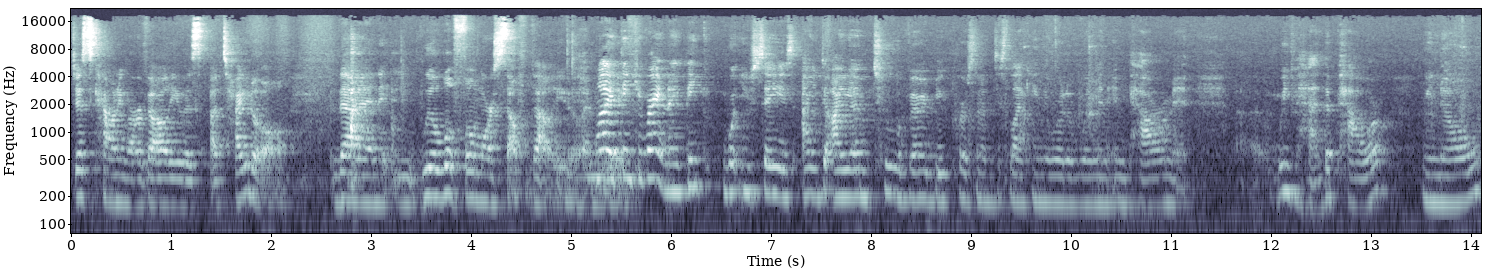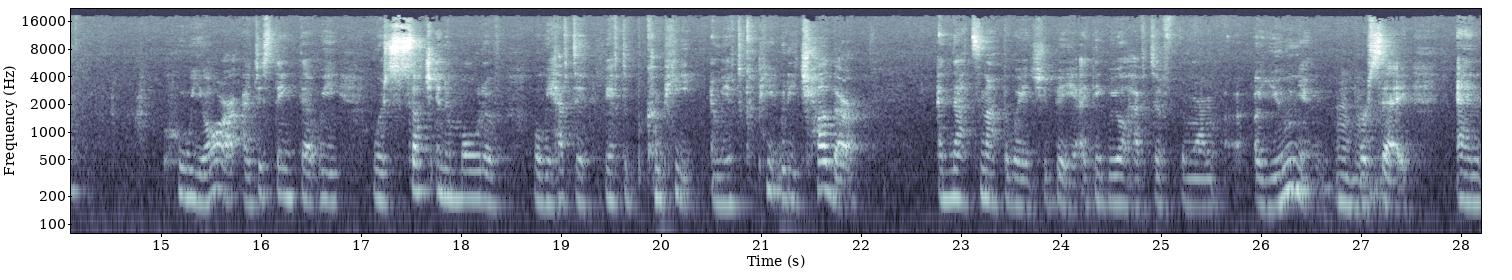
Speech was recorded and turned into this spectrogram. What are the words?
discounting our value as a title then we'll will feel more self-value and Well, I think you're right, and I think what you say is I, I am too a very big person of disliking the word of women empowerment. Uh, we've had the power, we know who we are. I just think that we we're such in a mode of well, we have to we have to compete, and we have to compete with each other, and that's not the way it should be. I think we all have to form a, a union per Mhm. se, and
